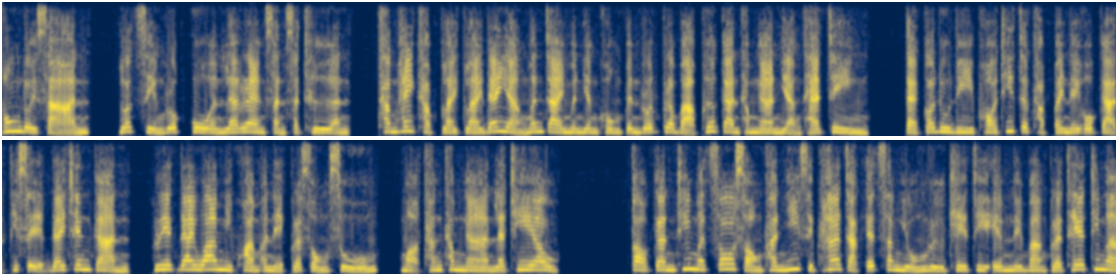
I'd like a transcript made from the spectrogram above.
ห้องโดยสาร ลดเสียงรบกวนและแรงสั่นสะเทือนทำให้ขับไกลๆได้อย่างมั่นใจมันยังคงเป็นรถกระบะเพื่อการทำงานอย่างแท้จริง แต่ก็ดูดีพอที่จะขับไปในโอกาสพิเศษได้เช่นกัน เรียกได้ว่ามีความอเนกประสงค์สูง เหมาะทั้งทำงานและเที่ยว ต่อกันที่มัตโซ2025 จากเอสซังหยงหรือ KGM ในบางประเทศที่มา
